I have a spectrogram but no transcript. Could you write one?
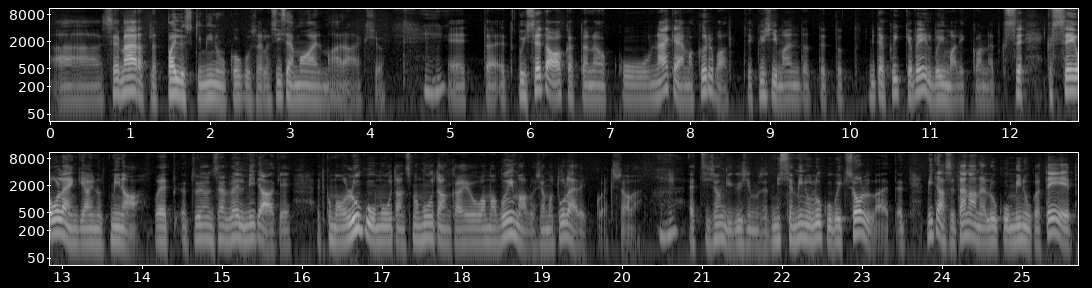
äh,. see määratleb paljuski minu kogu selle sisemaailma ära, eks ju mm. -hmm. et, et kui seda hakata nagu nägema kõrvalt ja küsima endalt, et oot, mida kõike veel võimalik on, et kas see, kas see olengi ainult mina või et, et või on seal veel midagi, et kui ma lugu muudan, siis ma muudan ka ju oma võimalusi, oma tulevikku, eks ole mm. -hmm. et siis ongi küsimus, et mis see minu lugu võiks olla, et, et mida see tänane lugu minuga teeb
